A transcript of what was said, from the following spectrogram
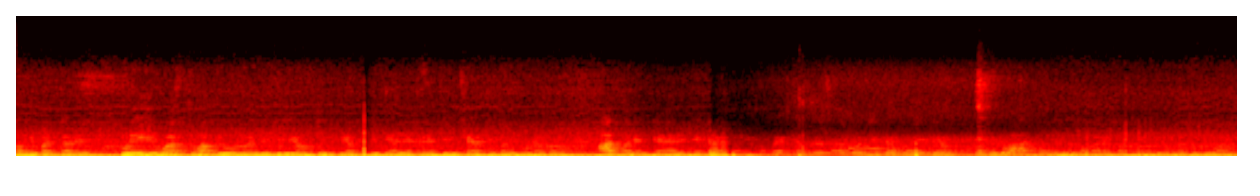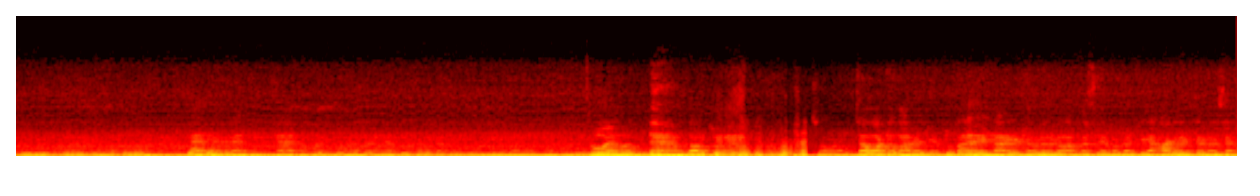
कमी पडता नाही. पुढे ही वास्तू आपली उरवली केली येऊन तुमची आपली ज्या लेकरांची इच्छा असते परिपूर्ण करून आजपर्यंत त्या लेकरांचा ठेवलं नको पुढे ठेव. आजपर्यंत तो कार्यक्रम करून घेतला तुझी वास्तू ही परिपूर्ण करून त्या लेकरांची इच्छा आता परिपूर्ण करणे आपली सहकार्य करून होय, चवाटो महाराज तुका हे नारळ ठेवलेलो नसल्या प्रकारचे अडचण असतात.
